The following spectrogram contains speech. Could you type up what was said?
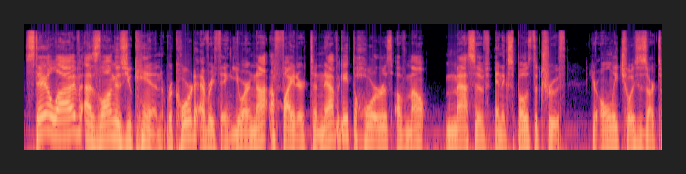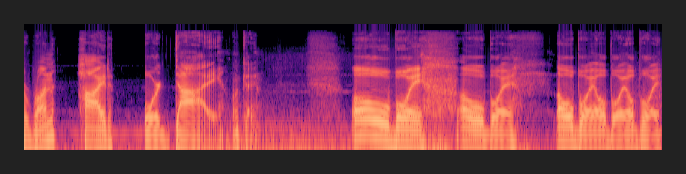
Stay alive as long as you can. Record everything. You are not a fighter. To navigate the horrors of Mount Massive and expose the truth, your only choices are to run, hide, or die. Okay. Oh boy. Oh boy. Oh boy, oh boy, oh boy.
